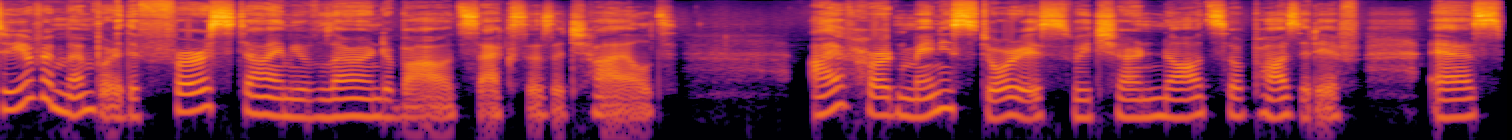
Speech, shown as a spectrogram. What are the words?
Do you remember the first time you've learned about sex as a child? I've heard many stories which are not so positive, as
